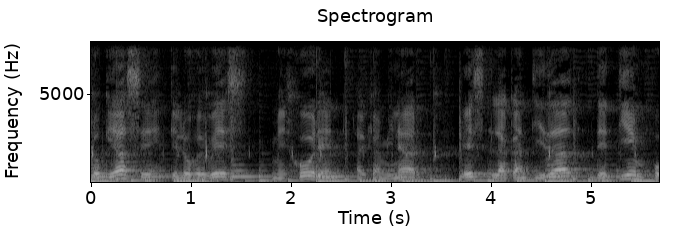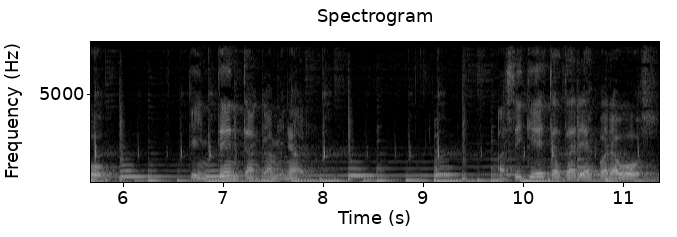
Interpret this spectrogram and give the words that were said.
Lo que hace que los bebés mejoren al caminar es la cantidad de tiempo que intentan caminar. Así que esta tarea es para vos.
